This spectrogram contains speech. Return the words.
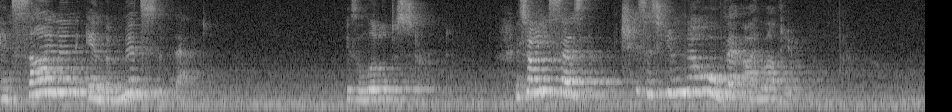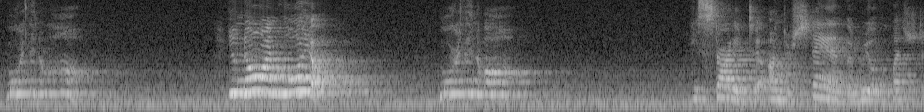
And Simon, in the midst of that, is a little disturbed. And so he says, Jesus, you know that I love you more than all. You know I'm loyal more than all. He's starting to understand the real question.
